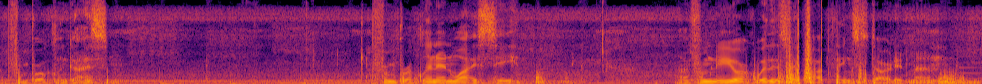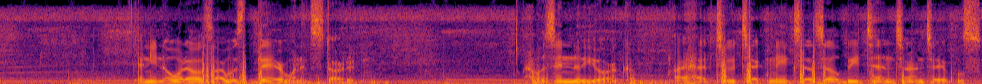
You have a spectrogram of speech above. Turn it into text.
I'm from Brooklyn, guys. From Brooklyn, NYC. I'm from New York, where this hip hop thing started, man. And you know what else? I was there when it started. I was in New York. I had two Technics SLB 10 turntables.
